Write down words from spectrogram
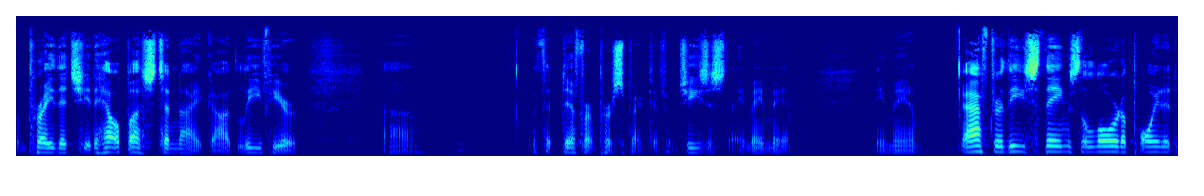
I pray that you'd help us tonight, God. Leave here uh, with a different perspective. In Jesus' name, amen. Amen. After these things, the Lord appointed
